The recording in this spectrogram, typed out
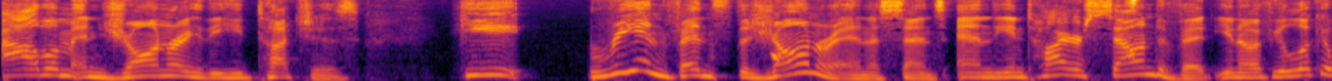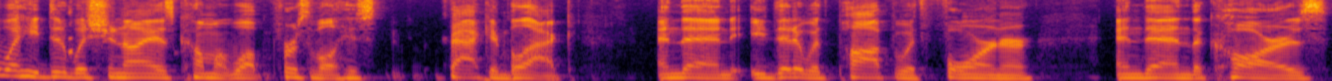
album and genre that he touches, he reinvents the genre in a sense and the entire sound of it. You know, if you look at what he did with Shania's "Come On," well, first of all, his "Back in Black," and then he did it with Pop with Foreigner, and then the Cars.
